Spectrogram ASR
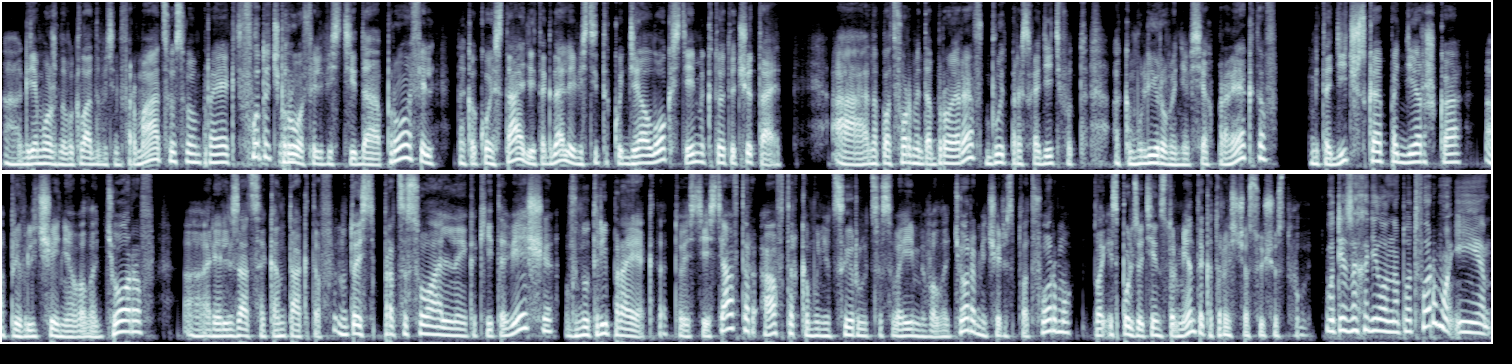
а, где можно выкладывать информацию о своем проекте. Фоточки. Профиль вести, да, профиль, на какой стадии и так далее, вести такой диалог с теми, кто это читает. А на платформе Добро РФ будет происходить вот аккумулирование всех проектов, методическая поддержка, а, привлечение волонтеров, а, реализация контактов. Ну, то есть процессуальные какие-то вещи внутри проекта. То есть есть автор, автор коммуницирует со своими волонтерами через платформу, используя те инструменты, которые сейчас существуют. Вот я заходила на платформу и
